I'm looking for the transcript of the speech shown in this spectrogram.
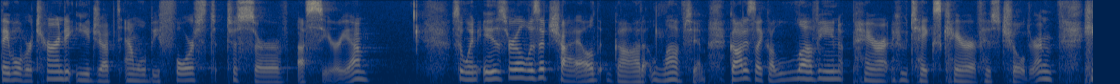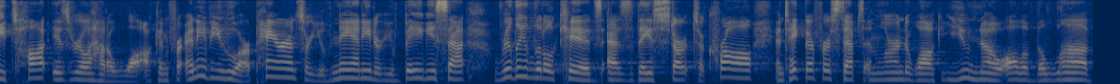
they will return to Egypt and will be forced to serve Assyria. So when Israel was a child, God loved him. God is like a loving parent who takes care of his children. He taught Israel how to walk. And for any of you who are parents or you've nannied or you've babysat really little kids as they start to crawl and take their first steps and learn to walk, you know all of the love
